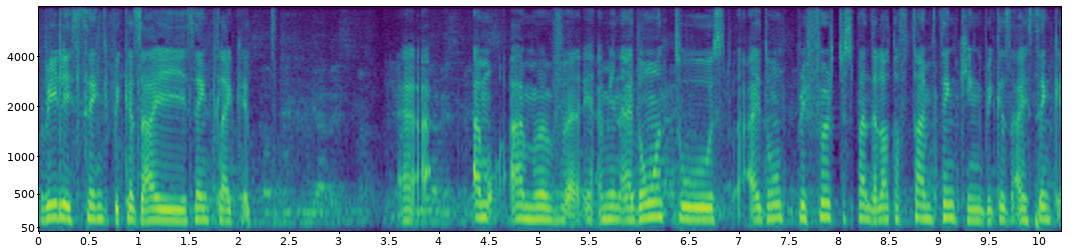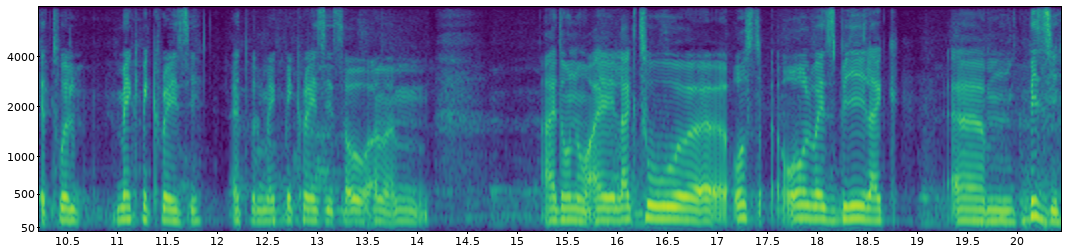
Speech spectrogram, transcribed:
really think because I think like it. Uh, I'm, I'm, I mean, I don't want to, I don't prefer to spend a lot of time thinking because I think it will make me crazy. It will make me crazy. So I'm, I'm I don't know. I like to uh, also always be like um, busy.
